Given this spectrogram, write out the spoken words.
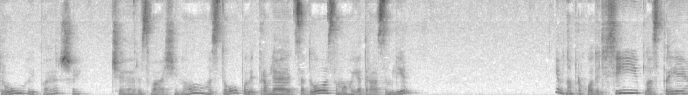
другий, перший, через ваші ноги, стопи відправляється до самого ядра землі. І вона проходить всі пласти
